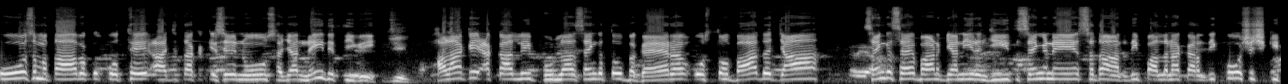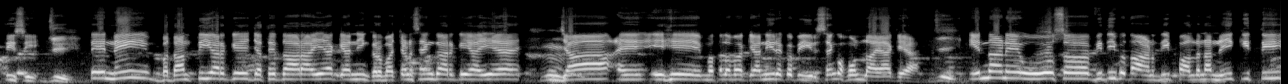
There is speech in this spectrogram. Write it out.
ਉਸ ਮੁਤਾਬਕ ਉੱਥੇ ਅੱਜ ਤੱਕ ਕਿਸੇ ਨੂੰ ਸਜ਼ਾ ਨਹੀਂ ਦਿੱਤੀ ਗਈ। ਹਾਲਾਂਕਿ ਅਕਾਲੀ ਫੂਲਾ ਸਿੰਘ ਤੋਂ ਬਗੈਰ ਉਸ ਤੋਂ ਬਾਅਦ ਜਾਂ ਸਿੰਘ ਸਹਿਬਾਨ ਗਿਆਨੀ ਰਣਜੀਤ ਸਿੰਘ ਨੇ ਸਿਧਾਂਤ ਦੀ ਪਾਲਣਾ ਕਰਨ ਦੀ ਕੋਸ਼ਿਸ਼ ਕੀਤੀ ਸੀ। ਤੇ ਨਹੀਂ ਬਦੰਤੀ ਵਰਗੇ ਜਥੇਦਾਰ ਆਏ ਆ ਗਿਆਨੀ ਗੁਰਬਚਨ ਸਿੰਘ ਵਰਗੇ ਆਏ ਆ ਜਾਂ ਇਹ ਮਤਲਬ ਗਿਆਨੀ ਰਘਬੀਰ ਸਿੰਘ ਹੁਣ ਲਾਇਆ ਗਿਆ। ਇਹਨਾਂ ਨੇ ਉਸ ਵਿਧੀ ਵਿਧਾਨ ਦੀ ਪਾਲਣਾ ਨਹੀਂ ਕੀਤੀ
